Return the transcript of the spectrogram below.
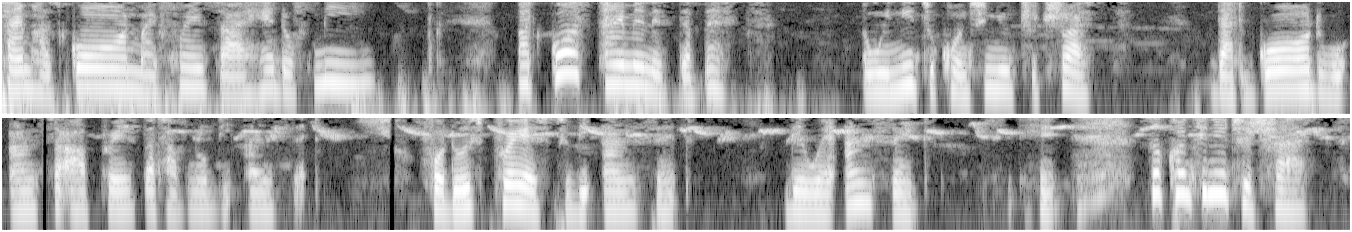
time has gone, my friends are ahead of me. But God's timing is the best. And we need to continue to trust that God will answer our prayers that have not been answered. For those prayers to be answered, they were answered. so continue to trust.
